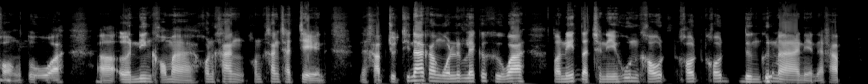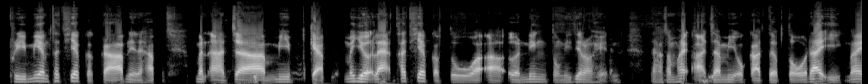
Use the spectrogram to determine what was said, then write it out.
ของตัวเออ earning เขามาค่อนข้างค่อนข้างชัดเจนนะครับจุดที่น่ากังวลเล็กๆก็คือว่าตอนนี้ดัชนีหุ้นเขาเขาเขาดึงขึ้นมาเนี่ยนะครับพรีเมียมถ้าเทียบกับกราฟเนี่ยนะครับมันอาจจะมีแกลบไม่เยอะและถ้าเทียบกับตัวเออร์เน็งตรงนี้ที่เราเห็นนะครับทำให้อาจจะมีโอกาสเติบโตได้อีกไม่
